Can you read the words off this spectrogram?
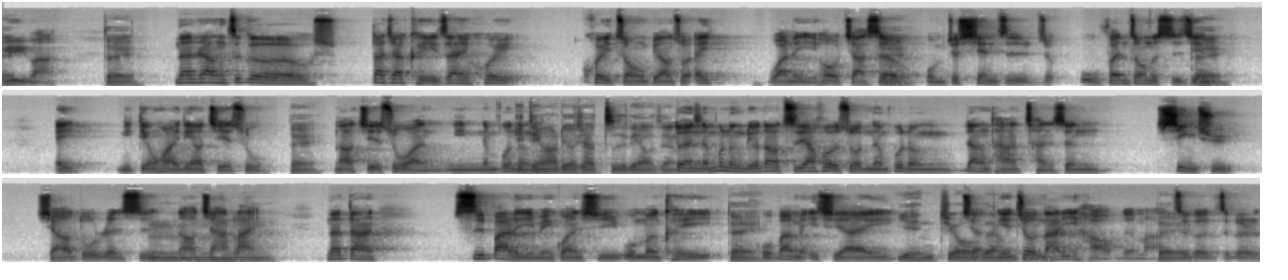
玉嘛。对，那让这个大家可以在会会中，比方说哎。完了以后，假设我们就限制就五分钟的时间，哎，你电话一定要结束，对，然后结束完，你能不能一定要留下资料这样？对，能不能留到资料，或者说能不能让他产生兴趣，想要多认识，然后加 Line、嗯嗯嗯、那当然失败了也没关系，我们可以对。伙伴们一起来研究研究哪里好的嘛，这个这个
